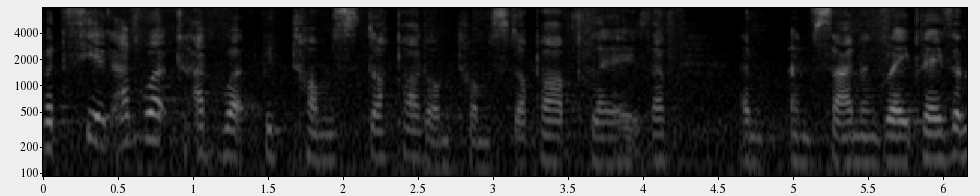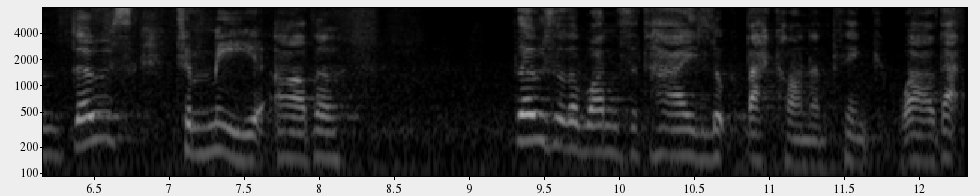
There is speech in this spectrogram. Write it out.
but theatre. I've worked. I've worked with Tom Stoppard on Tom Stoppard plays. I've and, and Simon Gray plays, and those to me are the those are the ones that I look back on and think, wow, that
